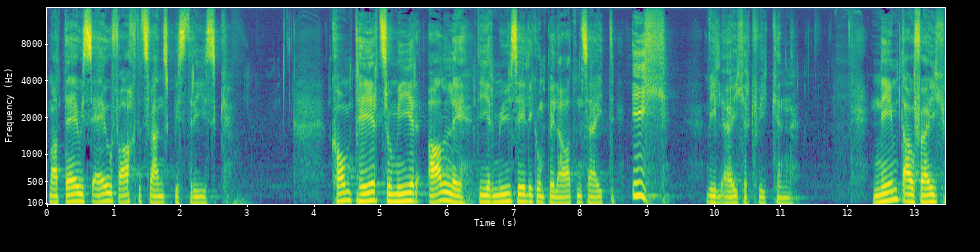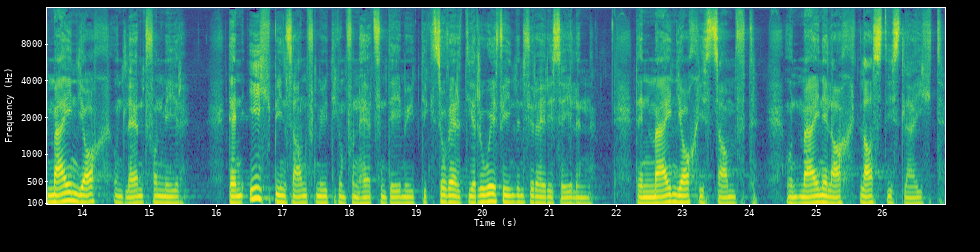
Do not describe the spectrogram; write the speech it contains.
Matthäus 11, 28 bis 30. Kommt her zu mir alle, die ihr mühselig und beladen seid. Ich will euch erquicken. Nehmt auf euch mein Joch und lernt von mir denn ich bin sanftmütig und von Herzen demütig, so werdet ihr Ruhe finden für eure Seelen. Denn mein Joch ist sanft und meine Last ist leicht.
